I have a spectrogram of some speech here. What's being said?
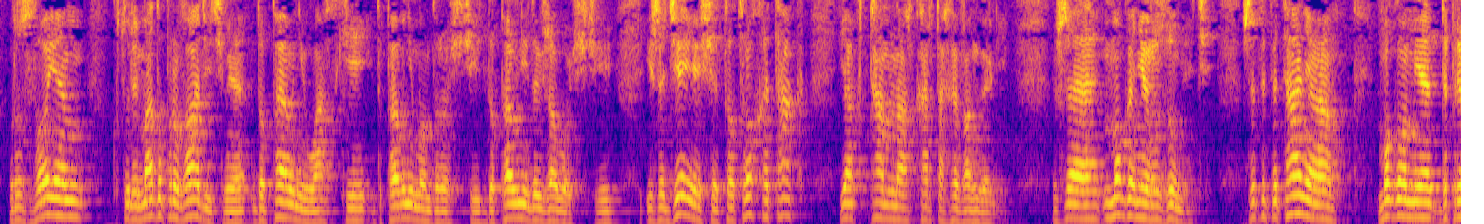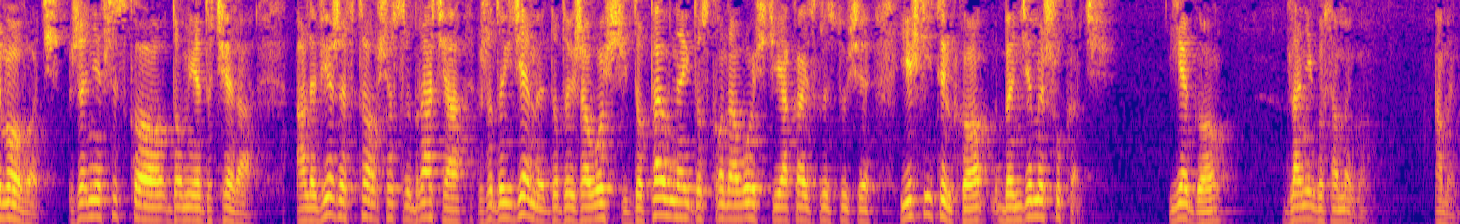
Rozwojem, który ma doprowadzić mnie do pełni łaski, do pełni mądrości, do pełni dojrzałości i że dzieje się to trochę tak, jak tam na kartach Ewangelii, że mogę nie rozumieć, że te pytania mogą mnie deprymować, że nie wszystko do mnie dociera, ale wierzę w to, siostry bracia, że dojdziemy do dojrzałości, do pełnej doskonałości, jaka jest w Chrystusie, jeśli tylko będziemy szukać Jego dla Niego samego. Amen.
